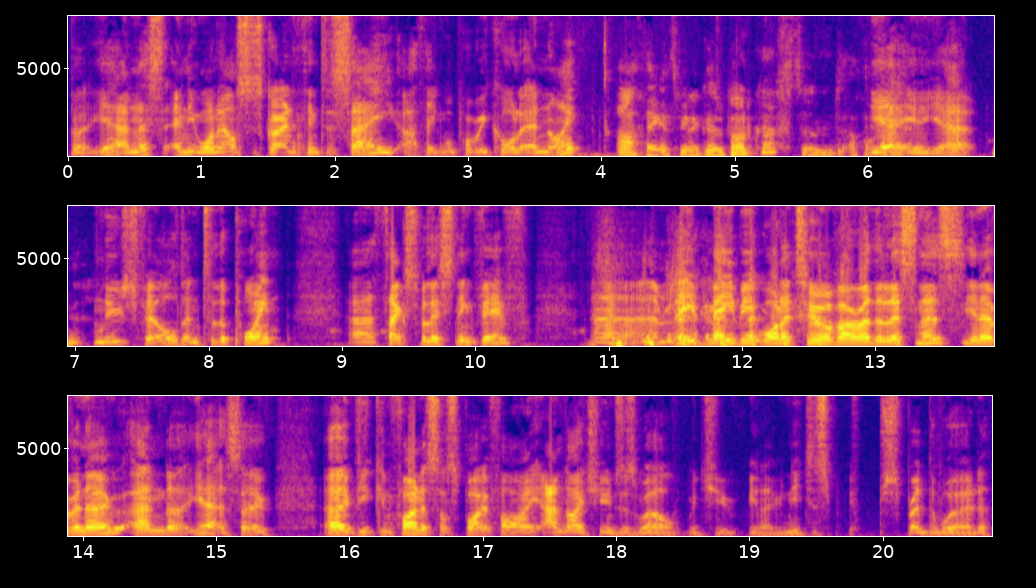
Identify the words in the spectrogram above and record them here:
But yeah, unless anyone else has got anything to say, I think we'll probably call it a night. I think it's been a good podcast, and I think Yeah, yeah, yeah. News filled and to the point. Uh, thanks for listening, Viv. Uh, and may- maybe one or two of our other listeners. You never know. And uh, yeah, so uh, if you can find us on Spotify and iTunes as well, which you you know you need to sp- spread the word.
